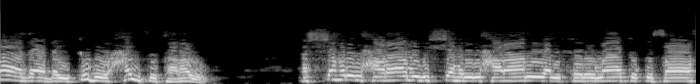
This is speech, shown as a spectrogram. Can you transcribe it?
هذا بيته حيث ترون. الشهر الحرام بالشهر الحرام والحرمات قصاص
